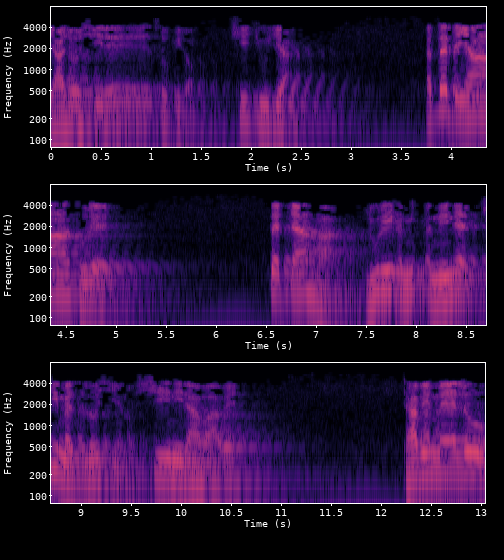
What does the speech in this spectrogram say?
ရာကျော်ရှိတယ်ဆိုပြီးတော့ချီးကျူးကြအသက်တရားဆိုတဲ့သက်တမ်းဟာလူတွေအနေနဲ့ကြည့်မယ်ဆိုလို့ရှိရင်တော့ရှည်နေတာပါပဲဒါပေမဲ့လို့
